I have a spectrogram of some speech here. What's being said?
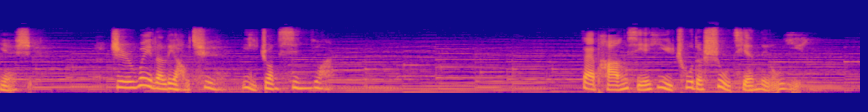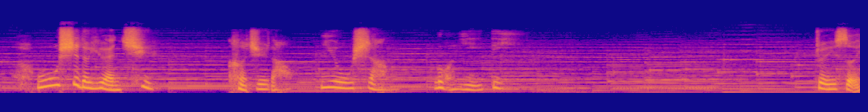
也许，只为了了却一桩心愿，在螃蟹溢出的树前留影，无视的远去。可知道忧伤落一地，追随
